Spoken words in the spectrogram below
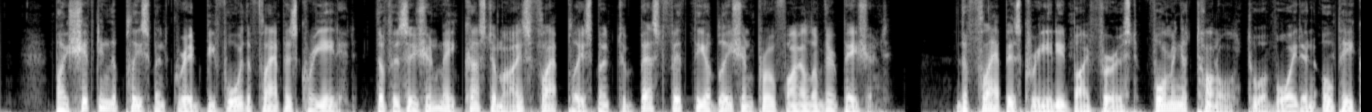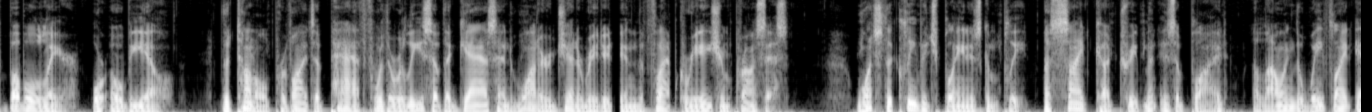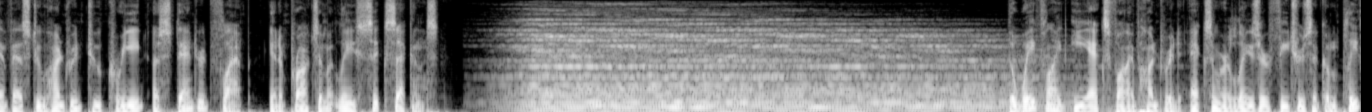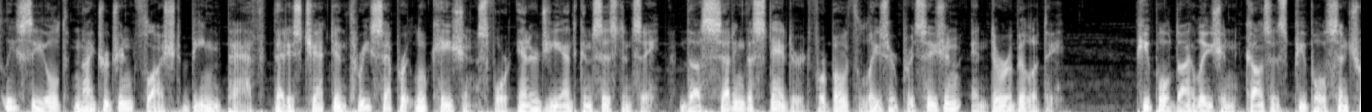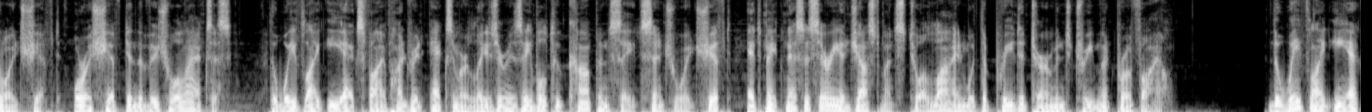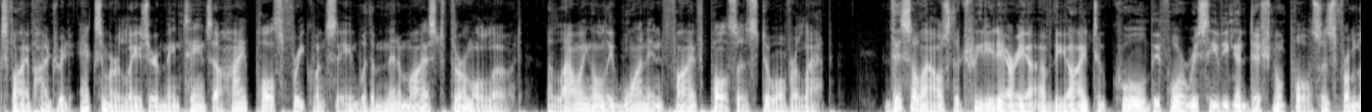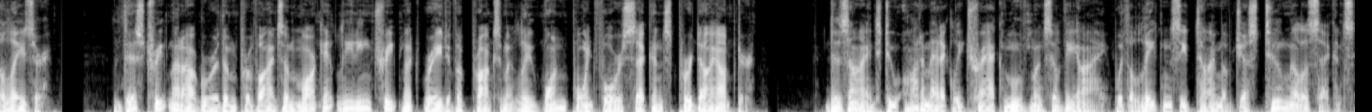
By shifting the placement grid before the flap is created, the physician may customize flap placement to best fit the ablation profile of their patient. The flap is created by first forming a tunnel to avoid an opaque bubble layer, or OBL. The tunnel provides a path for the release of the gas and water generated in the flap creation process. Once the cleavage plane is complete, a side cut treatment is applied, allowing the Wavelight FS200 to create a standard flap in approximately 6 seconds. The Wavelight EX500 excimer laser features a completely sealed, nitrogen-flushed beam path that is checked in three separate locations for energy and consistency, thus setting the standard for both laser precision and durability. Pupil dilation causes pupil centroid shift, or a shift in the visual axis. The Wavelight EX500 excimer laser is able to compensate centroid shift and make necessary adjustments to align with the predetermined treatment profile. The Wavelight EX500 excimer laser maintains a high pulse frequency with a minimized thermal load, allowing only 1 in 5 pulses to overlap. This allows the treated area of the eye to cool before receiving additional pulses from the laser. This treatment algorithm provides a market-leading treatment rate of approximately 1.4 seconds per diopter. Designed to automatically track movements of the eye with a latency time of just 2 milliseconds,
